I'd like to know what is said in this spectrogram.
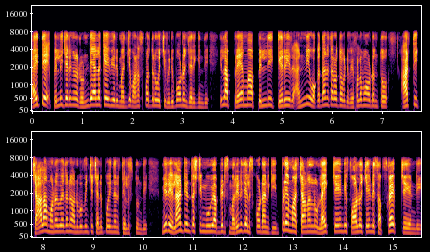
అయితే పెళ్ళి జరిగిన రెండేళ్ళకే వీరి మధ్య మనస్పర్ధలు వచ్చి విడిపోవడం జరిగింది. ఇలా ప్రేమ పెళ్ళి కెరీర్ అన్నీ ఒకదాని తర్వాత ఒకటి విఫలమవడంతో ఆర్తి చాలా మనోవేదన అనుభవించి చనిపోయిందని తెలుస్తుంది. మీరు ఎలాంటి ఇంట్రెస్టింగ్ మూవీ అప్డేట్స్ మరిన్ని తెలుసుకోవడానికి ఇప్పుడే మా ఛానల్ను లైక్ చేయండి ఫాలో చేయండి సబ్స్క్రైబ్ చేయండి.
